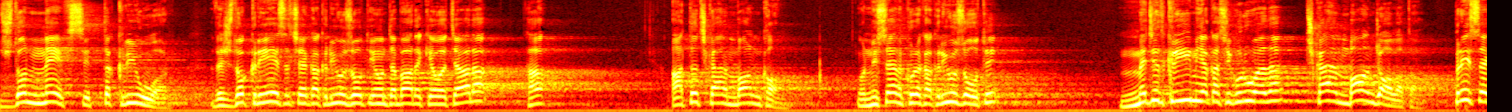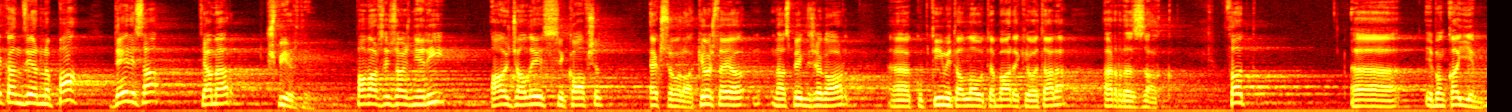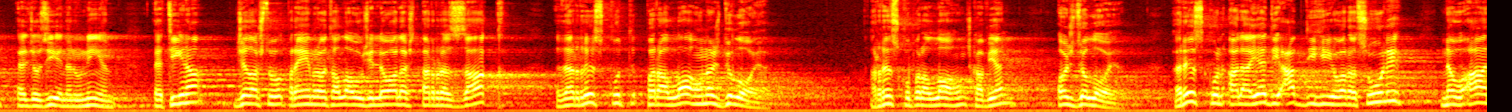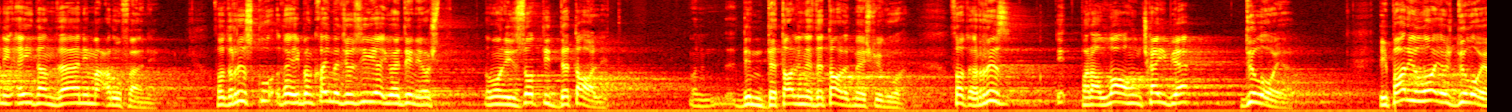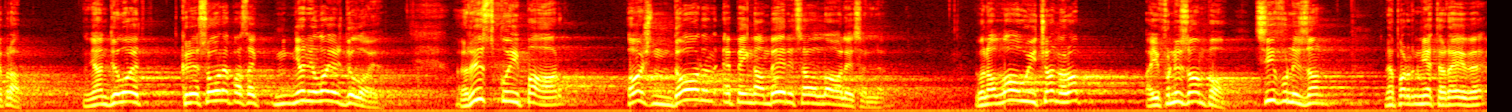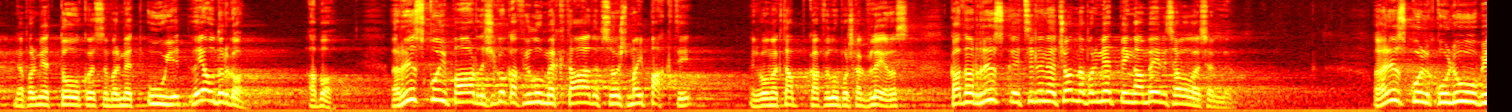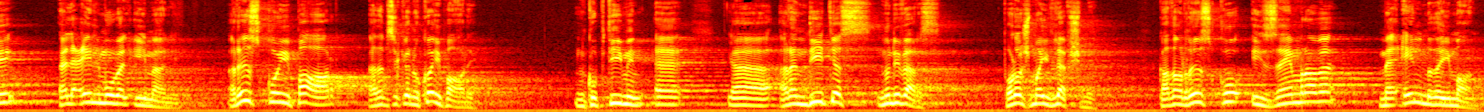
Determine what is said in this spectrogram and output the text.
çdo nefsit të krijuar dhe çdo krijese që e ka kriju Zoti ynë tebareke ve teala, ha atë çka e mban në kom. Nisur kur e ka kriju Zoti, me gjithë krijimin ja ka siguru edhe çka e mban gjallë ata. Prej se e ka nxjerr në pah derisa t'ja merr shpirtin. Pavarësisht a është njeri, a është gjallesë si kafshët e kështu me radhë. Kjo është ajo në aspektin që ka ardhë kuptimit të Allahut tebareke ve teala Ar-Razzaq. Thot e, Ibn Qayyim el-Xheuzije në Nunijen e tina, gjithashtu prej emrave të Allahut xhel-le ve ala është Ar-Razzaq dhe rrizku prej Allahut është dy lloje. Rizku prej Allahut çka vjen është dy lloje. Rizkun ala yadi abdihi wa rasuli nawani aidan dhani ma'rufani. Thot rizku dhe Ibn Qayyim el-Xheuzije ju e dini është domthon i zoti i detalit. Din detalin e detalit me e shpjeguar. Thot rizk prej Allahut çka i bie dy lloje. I pari lloj është dy lloje prap. Janë dy lloje kryesore, pastaj një lloj është dy lloje. Risku i parë është në dorën e pejgamberit sallallahu alaihi wasallam. Domon Allahu i çon robt, ai i furnizon, po si i furnizon? Nëpërmjet reve, nëpërmjet tokës, nëpërmjet ujit dhe jau dërgon. Apo, risku i parë dhe shiko ka fillu me këta edhe pse është ma i pakti, po me këta ka fillu për shkak vlerës, ka thënë risk të cilin e çon nëpërmjet pejgamberit sallallahu alaihi wasallam. Rizku il kulubi El ilmu vel imani Rizku i par Edhe pse kjo nuk o i pari Në kuptimin e, e Renditjes në univers Por është ma i vlefshmi Ka thënë rizku i zemrave Me ilm dhe iman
